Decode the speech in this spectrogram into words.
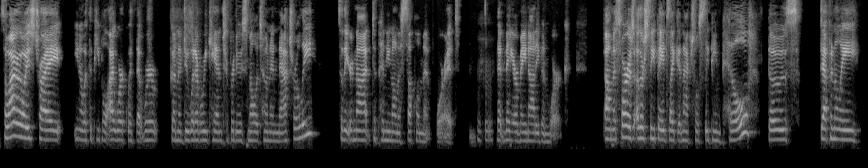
So I always try, you know, with the people I work with that we're going to do whatever we can to produce melatonin naturally so that you're not depending on a supplement for it mm-hmm. that may or may not even work. Um, as far as other sleep aids like an actual sleeping pill, those definitely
